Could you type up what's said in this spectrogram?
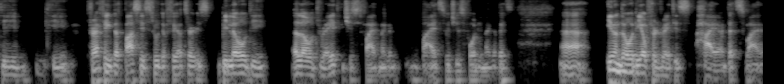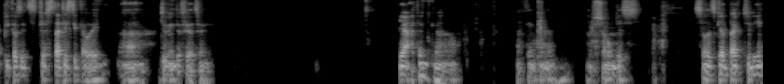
the the traffic that passes through the filter is below the allowed rate, which is five megabytes, which is 40 megabits. Uh, even though the offered rate is higher. That's why, because it's just statistically uh, doing the filtering. Yeah, I think uh, I think uh, I've shown this. So let's get back to the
